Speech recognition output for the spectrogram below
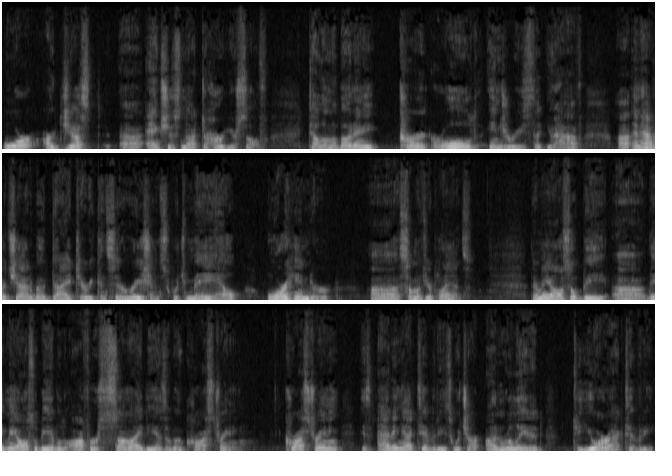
or are just uh, anxious not to hurt yourself. Tell them about any current or old injuries that you have uh, and have a chat about dietary considerations, which may help or hinder uh, some of your plans. There may also be uh, they may also be able to offer some ideas about cross training. Cross training is adding activities which are unrelated to your activity,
